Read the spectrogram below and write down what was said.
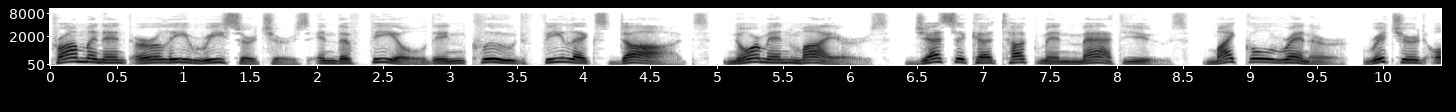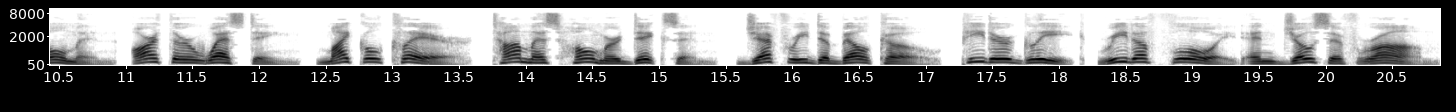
Prominent early researchers in the field include Felix Dodds, Norman Myers, Jessica Tuchman Mathews, Michael Renner, Richard Ullman, Arthur Westing, Michael Klare, Thomas Homer Dixon, Geoffrey Dabelko, Peter Gleick, Rita Floyd and Joseph Romm.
